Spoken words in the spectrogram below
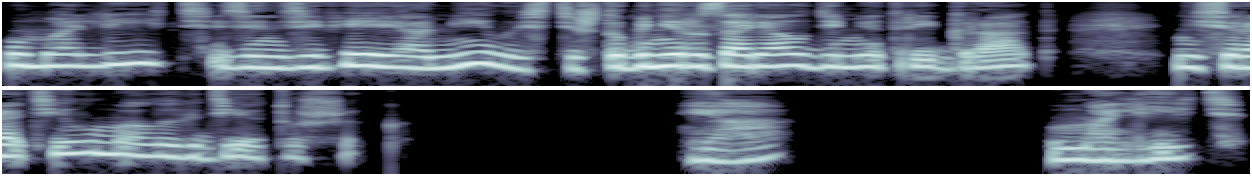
умолить Зензевея о милости, чтобы не разорял Диметрий град, не сиротил малых детушек. Я? Умолить?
